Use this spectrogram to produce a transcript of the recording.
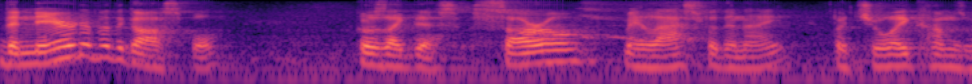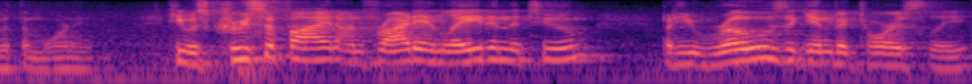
the narrative of the gospel goes like this Sorrow may last for the night, but joy comes with the morning. He was crucified on Friday and laid in the tomb, but he rose again victoriously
